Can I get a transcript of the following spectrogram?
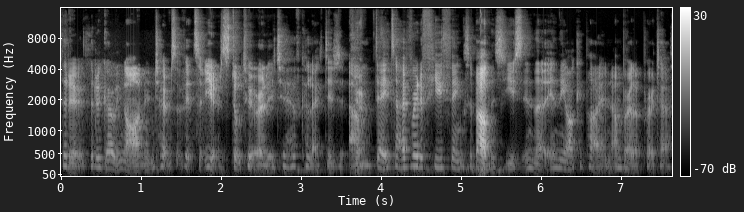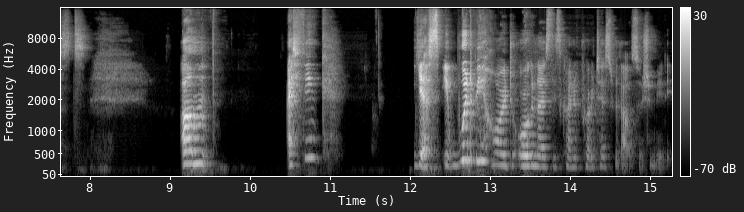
that are that are going on in terms of it's you know still too early to have collected um, yeah. data. I've read a few things about this use in the in the Occupy and Umbrella protests. Um, I think yes, it would be hard to organize these kind of protests without social media.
